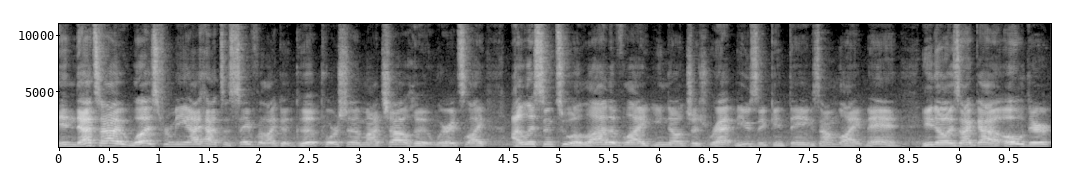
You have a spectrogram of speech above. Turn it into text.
and that's how it was for me. I had to say for like a good portion of my childhood, where it's like I listened to a lot of like, you know, just rap music and things. I'm like, man, you know, as I got older,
